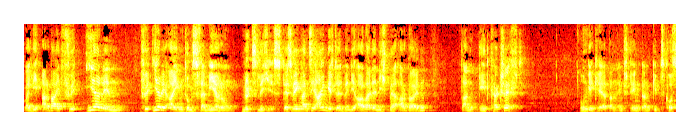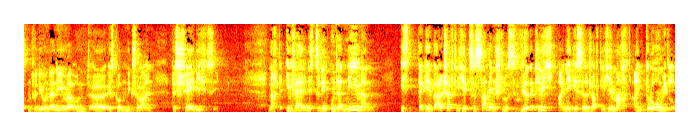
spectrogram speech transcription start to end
Weil die Arbeit für, ihren, für ihre Eigentumsvermehrung nützlich ist. Deswegen werden sie eingestellt. Wenn die Arbeiter nicht mehr arbeiten, dann geht kein Geschäft. Umgekehrt, dann entstehen, dann gibt es Kosten für die Unternehmer und äh, es kommt nichts rein. Das schädigt sie. Nach, Im Verhältnis zu den Unternehmern ist der gewerkschaftliche Zusammenschluss wirklich eine gesellschaftliche Macht, ein Drohmittel,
